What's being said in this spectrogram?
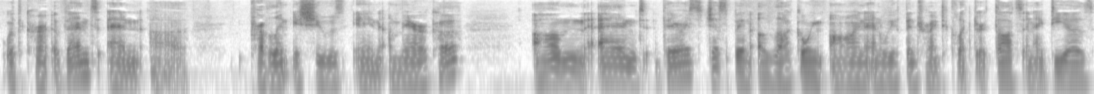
with current events and uh, prevalent issues in America. Um, and there's just been a lot going on, and we've been trying to collect our thoughts and ideas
